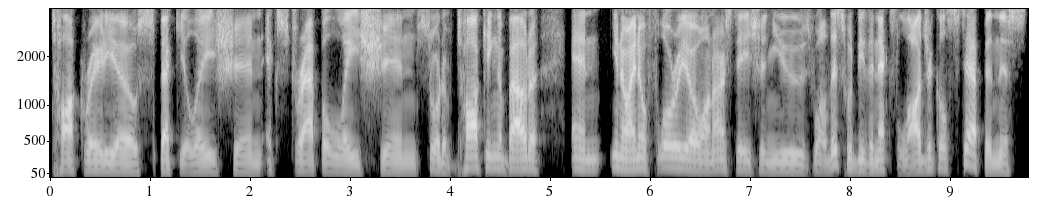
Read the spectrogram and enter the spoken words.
talk radio speculation extrapolation sort of talking about it and you know i know florio on our station used well this would be the next logical step in this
